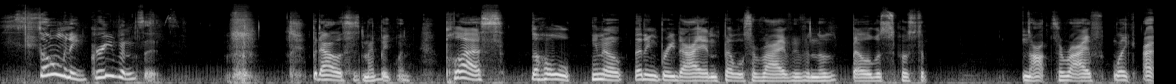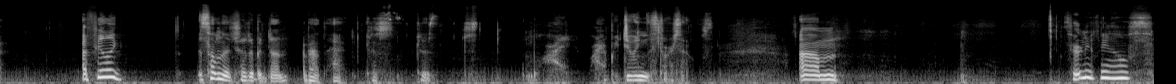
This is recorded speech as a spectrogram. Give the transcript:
So many grievances. But Alice is my big one. Plus, the whole, you know, letting Bree die and Bella survive, even though Bella was supposed to not survive. Like, I, I feel like something should have been done about that. Because, because, just why? Why are we doing this to ourselves? Um, is there anything else?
